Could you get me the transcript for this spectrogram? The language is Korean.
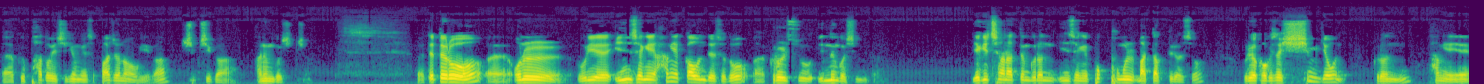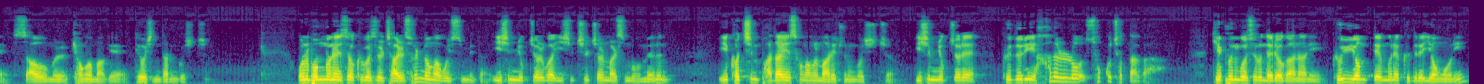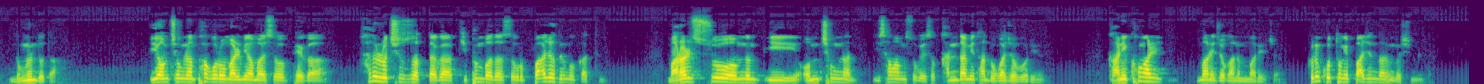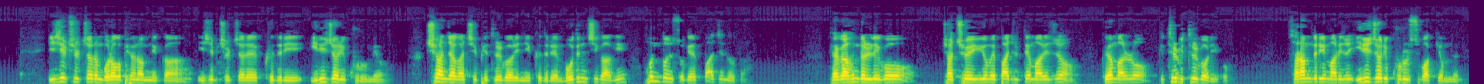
에, 그 파도의 지경에서 빠져나오기가 쉽지가 않은 것이죠. 에, 때때로 에, 오늘 우리의 인생의 항해 가운데서도 어, 그럴 수 있는 것입니다. 예기치 않았던 그런 인생의 폭풍을 맞닥뜨려서 우리가 거기서 힘겨운 그런 항해의 싸움을 경험하게 되어진다는 것이죠. 오늘 본문에서 그것을 잘 설명하고 있습니다. 26절과 27절 말씀을 보면은 이 거친 바다의 상황을 말해주는 것이죠. 26절에 그들이 하늘로 솟구쳤다가 깊은 곳으로 내려가나니 그 위험 때문에 그들의 영혼이 녹는도다. 이 엄청난 파고로 말미암아서 배가 하늘로 치솟았다가 깊은 바닷속으로 빠져드는 것 같은 말할 수 없는 이 엄청난 이 상황 속에서 간담이 다 녹아져 버리는 간이 콩알만해져 가는 말이죠. 그런 고통에 빠진다는 것입니다. 27절은 뭐라고 표현합니까? 27절에 그들이 이리저리 구르며 취한 자같이 비틀거리니 그들의 모든 지각이 혼돈 속에 빠지노다. 배가 흔들리고 좌초의 위험에 빠질 때 말이죠. 그야말로 비틀비틀거리고 사람들이 말이죠. 이리저리 구를 수밖에 없는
